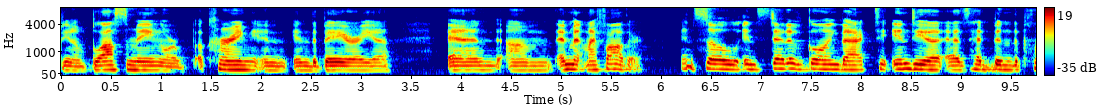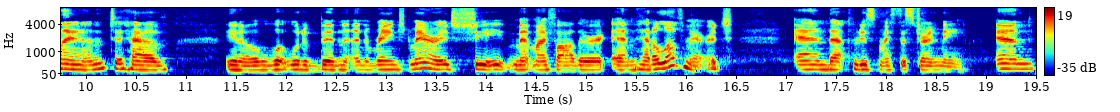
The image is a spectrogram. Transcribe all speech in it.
you know blossoming or occurring in in the Bay Area, and um, and met my father. And so instead of going back to India as had been the plan to have you know what would have been an arranged marriage, she met my father and had a love marriage and that produced my sister and me. And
